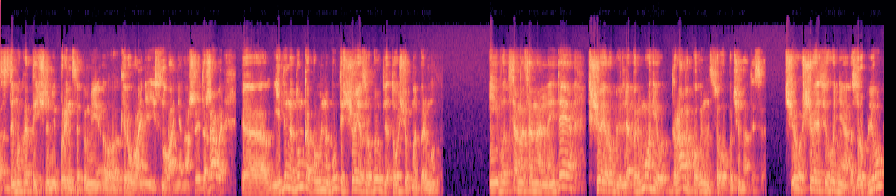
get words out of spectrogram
з демократичними принципами керування і існування нашої держави, єдина думка повинна бути, що я зробив для того, щоб ми перемогли. І от ця національна ідея, що я роблю для перемоги, от ранок повинен з цього починатися. Що, що я сьогодні зроблю,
